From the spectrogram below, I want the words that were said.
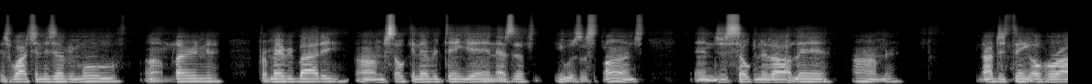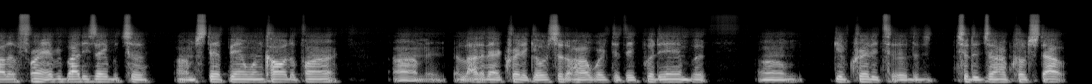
is watching his every move, um, learning from everybody, um, soaking everything in as if he was a sponge and just soaking it all in. Um, and I just think overall up front, everybody's able to um, step in when called upon. Um, and a lot of that credit goes to the hard work that they put in, but um, give credit to the to the job Coach Stout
